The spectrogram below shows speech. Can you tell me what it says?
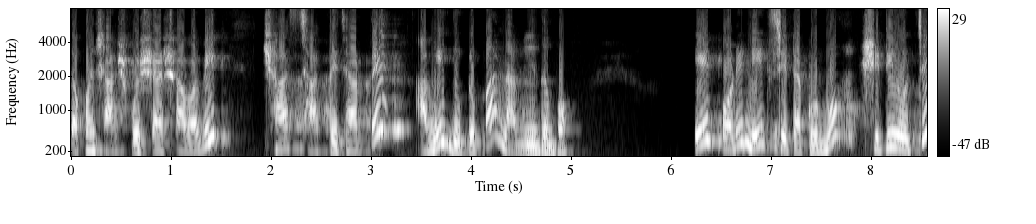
তখন শ্বাস প্রশ্বাস স্বাভাবিক শ্বাস ছাড়তে ছাড়তে আমি দুটো পা নামিয়ে দেব। এরপরে নেক্সট যেটা করব, সেটি হচ্ছে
